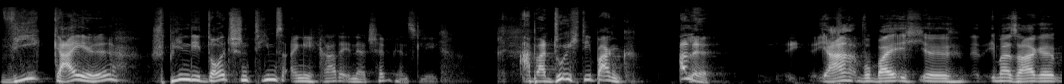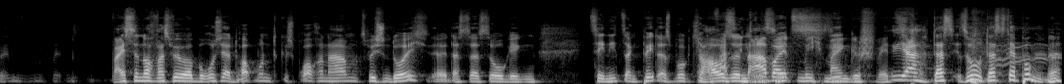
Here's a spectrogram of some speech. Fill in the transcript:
wie geil spielen die deutschen Teams eigentlich gerade in der Champions League? Aber durch die Bank. Alle. Ja, wobei ich äh, immer sage, weißt du noch, was wir über Borussia Dortmund gesprochen haben zwischendurch, äh, dass das so gegen Zenit St. Petersburg zu Hause ein interessiert Arbeits mich mein Geschwätz? Ja, das so, das ist der Punkt. Ne?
